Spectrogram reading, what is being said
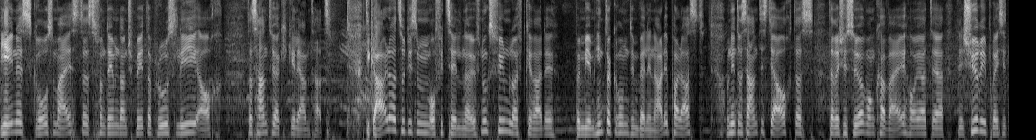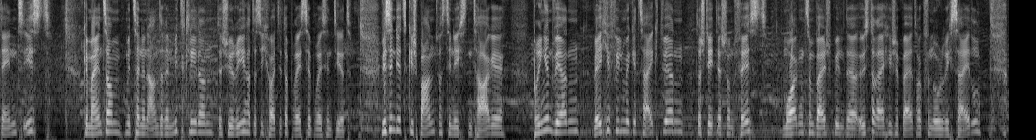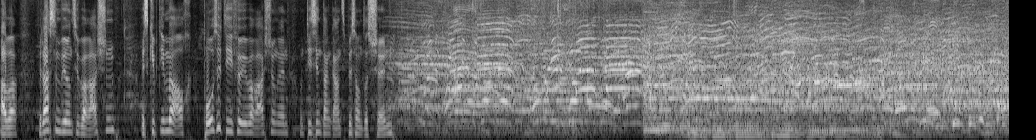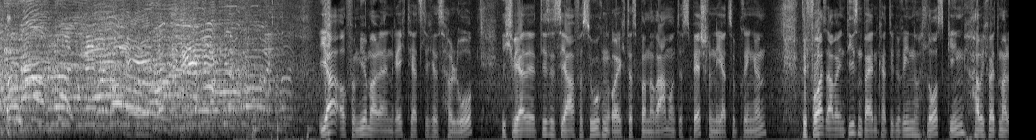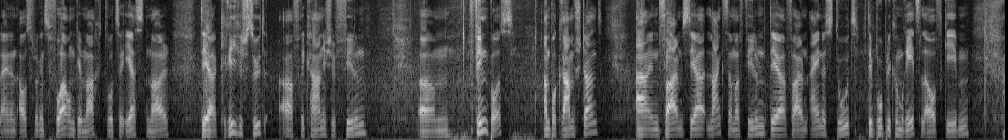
jenes Großmeisters, von dem dann später Bruce Lee auch das Handwerk gelernt hat. Die Gala zu diesem offiziellen Eröffnungsfilm läuft gerade bei mir im Hintergrund im Berlinale Palast. Und interessant ist ja auch, dass der Regisseur Wong Kar Wai heuer der Jurypräsident ist. Gemeinsam mit seinen anderen Mitgliedern der Jury hat er sich heute der Presse präsentiert. Wir sind jetzt gespannt, was die nächsten Tage bringen werden, welche Filme gezeigt werden. Das steht ja schon fest. Morgen zum Beispiel der österreichische Beitrag von Ulrich Seidel. Aber lassen wir uns überraschen. Es gibt immer auch positive Überraschungen und die sind dann ganz besonders schön. Ja, auch von mir mal ein recht herzliches Hallo. Ich werde dieses Jahr versuchen, euch das Panorama und das Special näher zu bringen. Bevor es aber in diesen beiden Kategorien losging, habe ich heute mal einen Ausflug ins Forum gemacht, wo zuerst mal der griechisch-südafrikanische Film ähm, Finboss am Programm stand ein vor allem sehr langsamer Film, der vor allem eines tut, dem Publikum Rätsel aufgeben.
